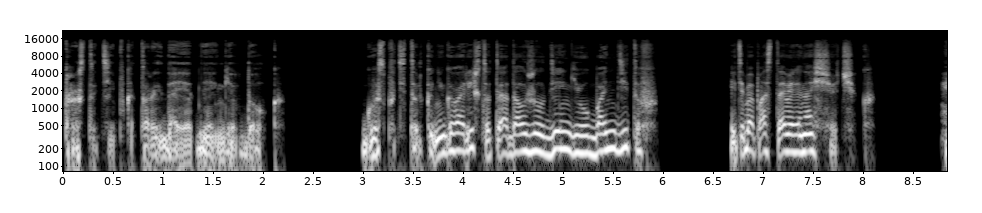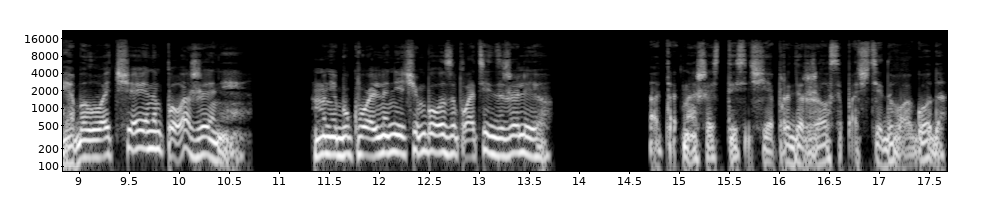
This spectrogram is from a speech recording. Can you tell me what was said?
Просто тип, который дает деньги в долг. Господи, только не говори, что ты одолжил деньги у бандитов, и тебя поставили на счетчик. Я был в отчаянном положении. Мне буквально нечем было заплатить за жилье. А так на шесть тысяч я продержался почти два года.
